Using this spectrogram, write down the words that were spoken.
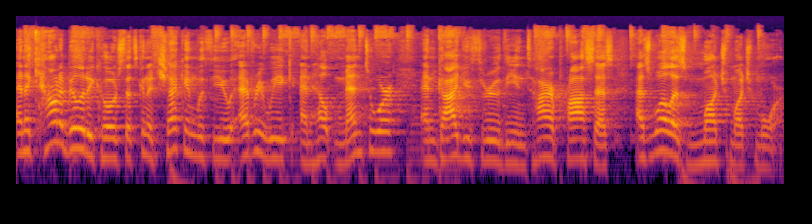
an accountability coach that's gonna check in with you every week and help mentor and guide you through the entire process, as well as much, much more.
